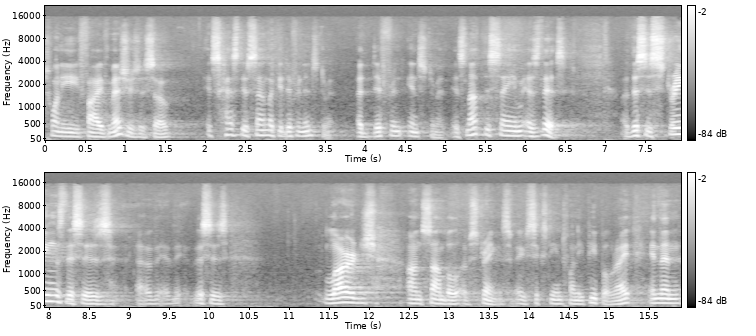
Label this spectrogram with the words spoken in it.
25 measures or so, it has to sound like a different instrument. A different instrument. It's not the same as this. Uh, this is strings, this is, uh, this is large ensemble of strings, maybe 16, 20 people, right? And then,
